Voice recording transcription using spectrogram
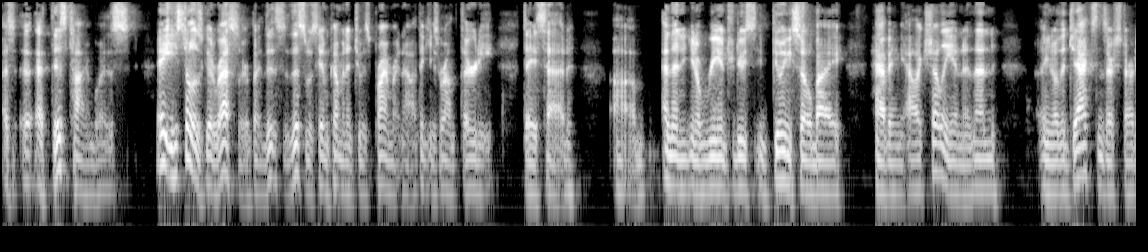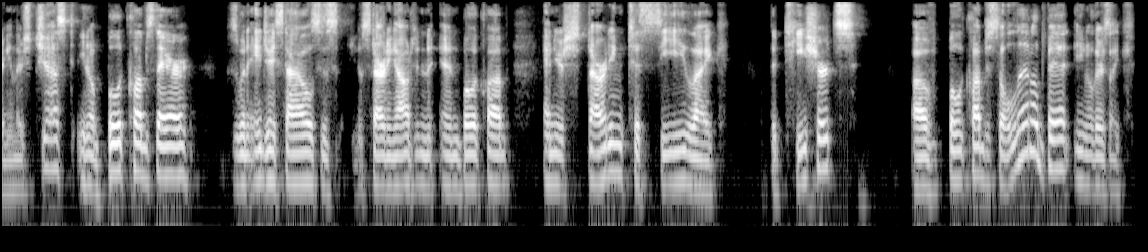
as, at this time was hey he still is a good wrestler, but this this was him coming into his prime right now. I think he's around thirty. They said, um, and then you know reintroduce doing so by having Alex Shelley in, and then you know the Jacksons are starting, and there's just you know Bullet Club's there. This is when AJ Styles is you know starting out in in Bullet Club, and you're starting to see like the T-shirts of Bullet Club just a little bit. You know, there's like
